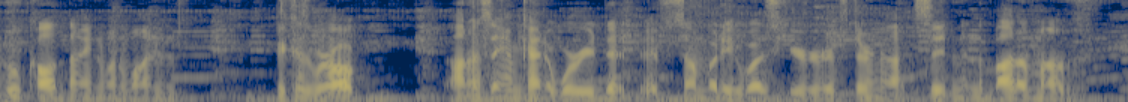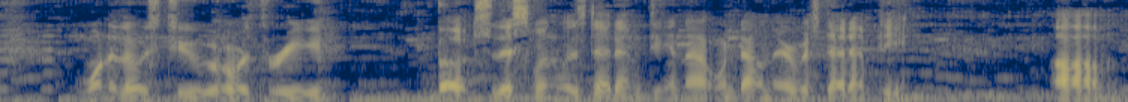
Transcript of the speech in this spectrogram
who called 911 because we're all honestly i'm kind of worried that if somebody was here if they're not sitting in the bottom of one of those two or three boats. This one was dead empty and that one down there was dead empty. Um,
